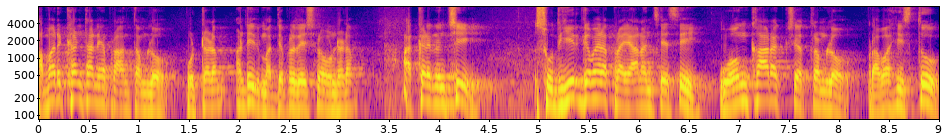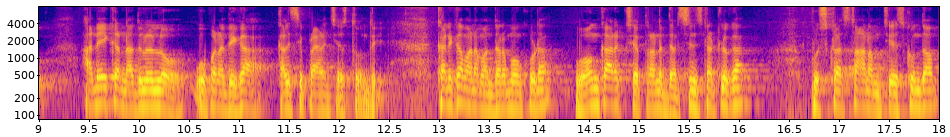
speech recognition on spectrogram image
అమర్కంఠ అనే ప్రాంతంలో పుట్టడం అంటే ఇది మధ్యప్రదేశ్లో ఉండడం. అక్కడి నుంచి సుదీర్ఘమైన ప్రయాణం చేసి ఓంకార క్షేత్రంలో ప్రవహిస్తూ అనేక నదులలో ఉపనదిగా కలిసి ప్రయాణం చేస్తుంది. కనుక మనమందరము కూడా ఓంకార క్షేత్రాన్ని దర్శించినట్లుగా పుష్కర స్నానం చేసుకుందాం.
